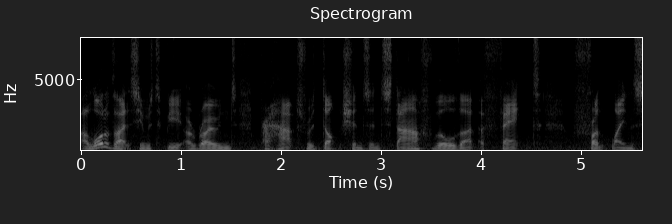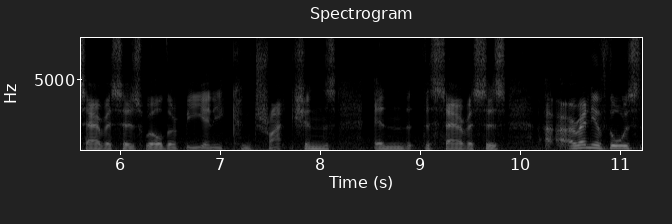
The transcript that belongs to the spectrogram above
a lot of that seems to be around perhaps reductions in staff. Will that affect frontline services? Will there be any contractions in the services? Are any of those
